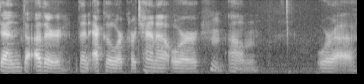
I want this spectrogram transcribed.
than the other than Echo or Cortana or um, or uh,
